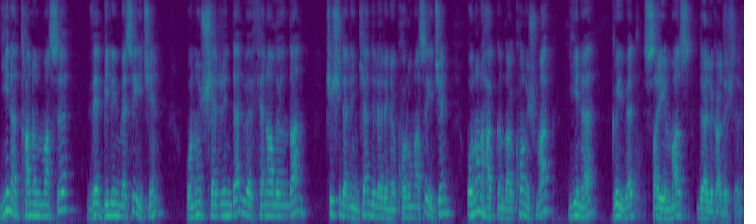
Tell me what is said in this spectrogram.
yine tanınması ve bilinmesi için onun şerrinden ve fenalığından kişilerin kendilerini koruması için onun hakkında konuşmak yine gıybet sayılmaz değerli kardeşlerim.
